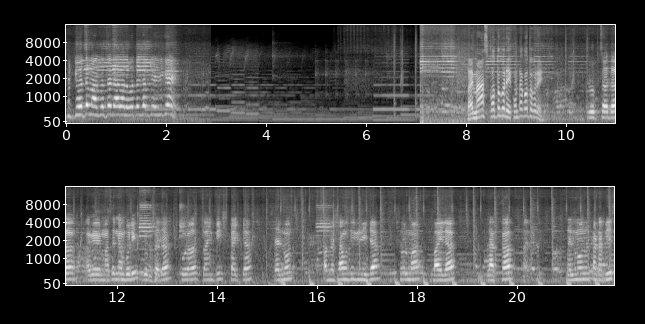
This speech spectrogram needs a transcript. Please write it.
ছুটকি হতে মাছ হতে ডাল আলু হতে সব এদিকে। ভাই মাছ কত করে? কোনটা কত করে? রূপচাঁদা আগে মাছের নাম বলি। রূপচাঁদা কুড়াল ফ্লাইং ফিশ কাইটা স্যালমন আপনার সামুদ্রিক রিটা সুরমা বাইলা লাক্কা স্যালমন কাটা পিস।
